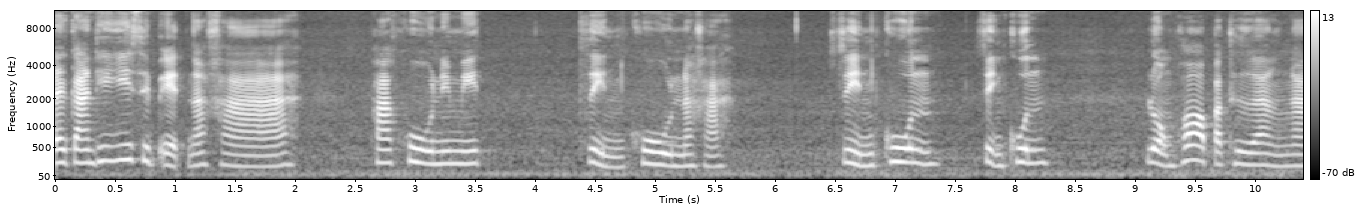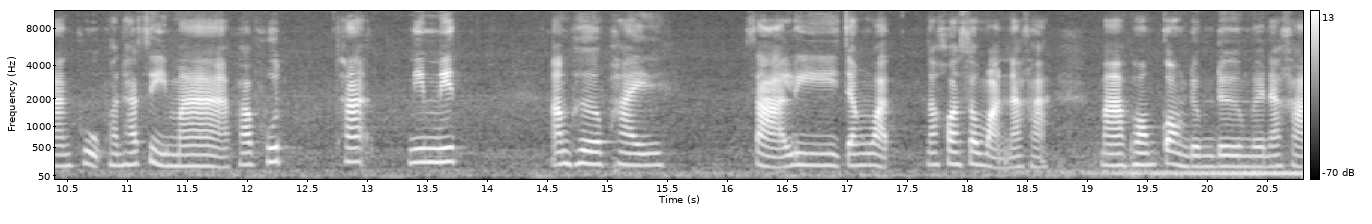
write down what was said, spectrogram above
รายการที่ 21 นะคะพระครูนิมิตสินคูณนะคะสินคูณสินคุณ หลวงพ่อประเทืองงานผูกพันธสีมา พระพุทธนิมิตอำเภอไพสาลีจังหวัดนครสวรรค์นะคะ มาพร้อมกล่องเดิมๆเลยนะคะ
